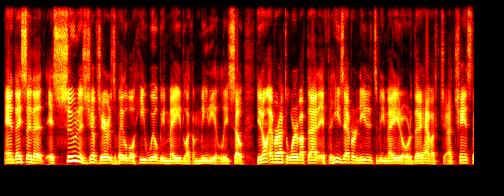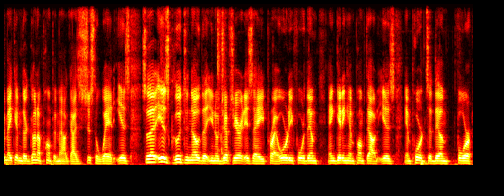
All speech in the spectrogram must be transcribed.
and they say that as soon as Jeff Jarrett is available, he will be made like immediately. So you don't ever have to worry about that. If he's ever needed to be made or they have a, a chance to make him, they're going to pump him out, guys. It's just the way it is. So that is is good to know that, you know, Jeff Jarrett is a priority for them and getting him pumped out is important to them for,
